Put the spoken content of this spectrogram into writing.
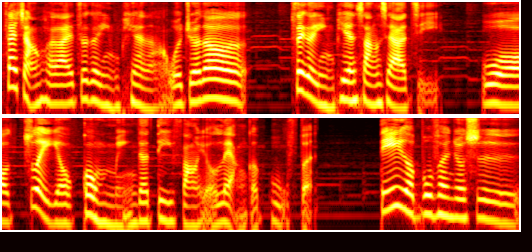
再讲回来这个影片啊，我觉得这个影片上下集。我最有共鸣的地方有两个部分，第一个部分就是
